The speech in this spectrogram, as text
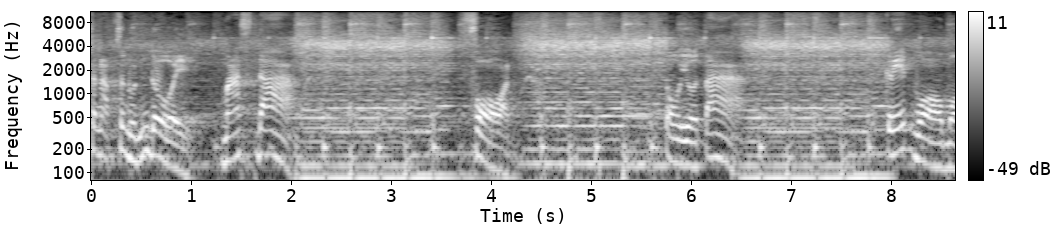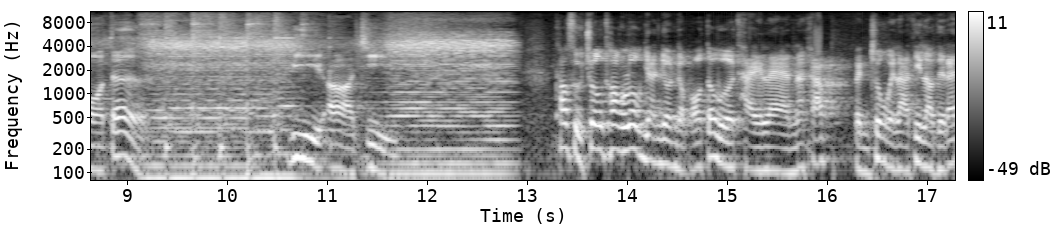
สนับสนุนโดย Mazda Ford Toyota Great Wall Motor BRG เข้าสู่ช่วงท่องโลกยานยนต์กับ Auto World Thailand นะครับ เป็นช่วงเวลาที่เราจะได้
